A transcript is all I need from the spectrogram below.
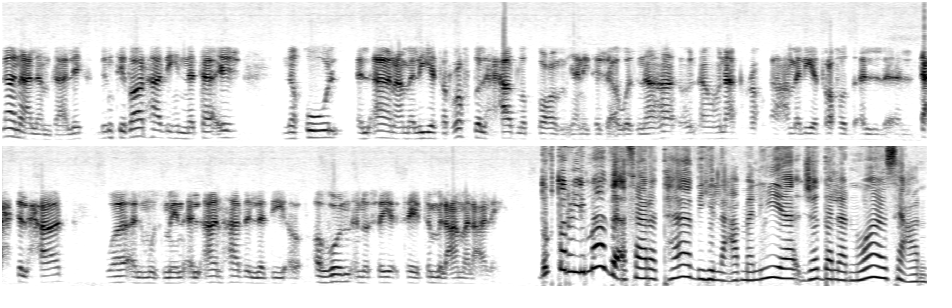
لا نعلم ذلك. بانتظار هذه النتائج نقول الآن عملية الرفض الحاد للطعم يعني تجاوزناها. هناك عملية رفض تحت الحاد والمزمن. الآن هذا الذي أظن أنه سيتم العمل عليه. دكتور لماذا أثارت هذه العملية جدلا واسعا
